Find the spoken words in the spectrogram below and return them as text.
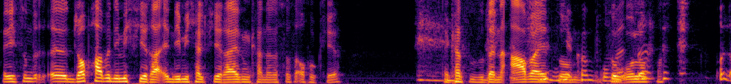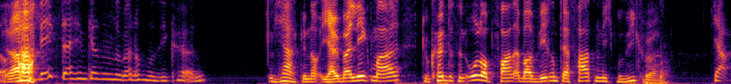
wenn ich so einen äh, Job habe, in dem, ich viel, in dem ich halt viel reisen kann, dann ist das auch okay. Dann kannst du so deine Arbeit so zum Urlaub machen. Und auf ja. dem Weg dahin kannst du sogar noch Musik hören. Ja, genau. Ja, überleg mal, du könntest in Urlaub fahren, aber während der Fahrten nicht Musik hören. Ja,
